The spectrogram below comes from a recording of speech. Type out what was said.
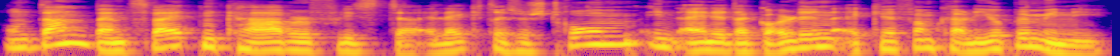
und dann beim zweiten Kabel fließt der elektrische Strom in eine der goldenen Ecke vom Calliope Mini.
